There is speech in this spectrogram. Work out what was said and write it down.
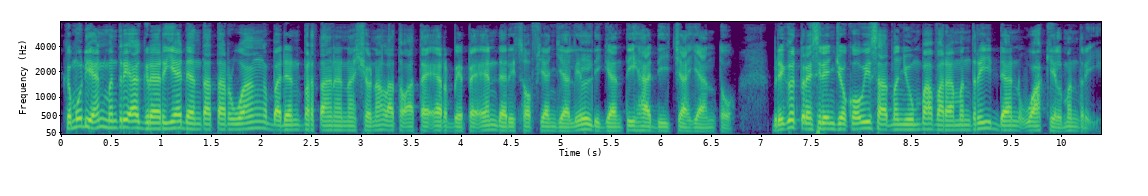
Kemudian Menteri Agraria dan Tata Ruang Badan Pertahanan Nasional atau ATR BPN dari Sofyan Jalil diganti Hadi Cahyanto. Berikut Presiden Jokowi saat menyumpah para menteri dan wakil menteri.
